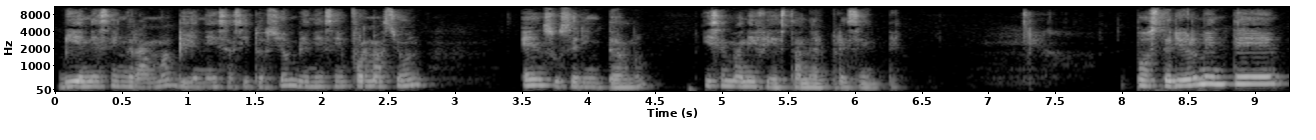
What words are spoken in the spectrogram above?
viene ese engrama, viene esa situación, viene esa información en su ser interno y se manifiesta en el presente. Posteriormente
